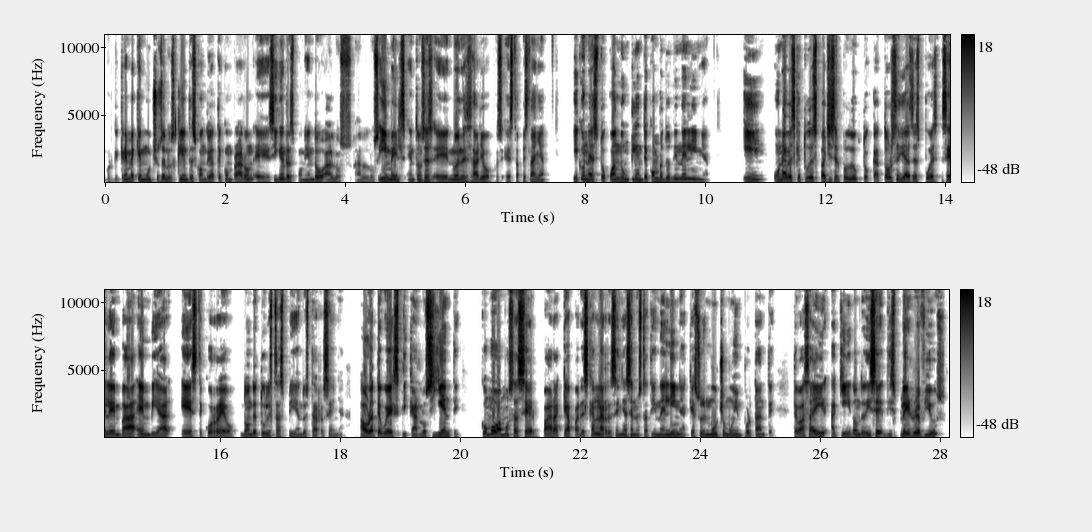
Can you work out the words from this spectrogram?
porque créeme que muchos de los clientes cuando ya te compraron eh, siguen respondiendo a los, a los emails, entonces eh, no es necesario pues, esta pestaña. Y con esto, cuando un cliente compra tu tienda en línea y una vez que tú despaches el producto, 14 días después se le va a enviar este correo donde tú le estás pidiendo esta reseña. Ahora te voy a explicar lo siguiente. ¿Cómo vamos a hacer para que aparezcan las reseñas en nuestra tienda en línea? Que eso es mucho, muy importante. Te vas a ir aquí donde dice Display Reviews,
